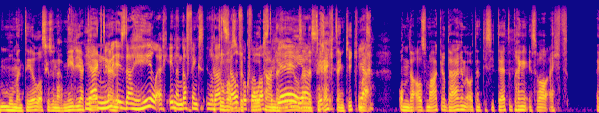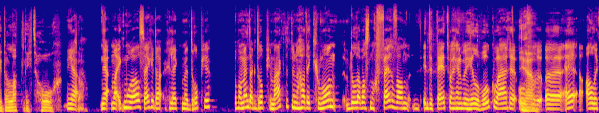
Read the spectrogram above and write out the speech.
momenteel, als je zo naar media ja kijkt... nu en is dat heel erg in en dat vind ik inderdaad zelf ook wel lastig. en de Ja, ja, regels ja, en het zeker. recht, denk ik. Ja. Maar om dat als maker daarin authenticiteit te brengen, is wel echt... de lat ligt hoog. Zo. Ja. ja, maar ik moet wel zeggen dat gelijk met Dropje. Op het moment dat ik Dropje maakte, toen had ik gewoon... Ik bedoel, dat was nog ver van in de tijd waarin we heel woke waren over eh, alle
